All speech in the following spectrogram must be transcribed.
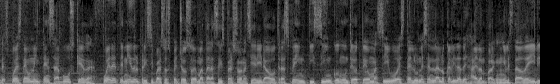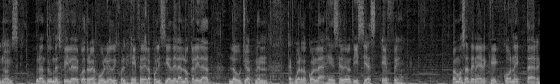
Después de una intensa búsqueda, fue detenido el principal sospechoso de matar a seis personas y herir a otras 25 en un tiroteo masivo este lunes en la localidad de Highland Park, en el estado de Illinois durante un desfile del 4 de julio, dijo el jefe de la policía de la localidad, Low Jackman, de acuerdo con la agencia de noticias F. Vamos a tener que conectar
